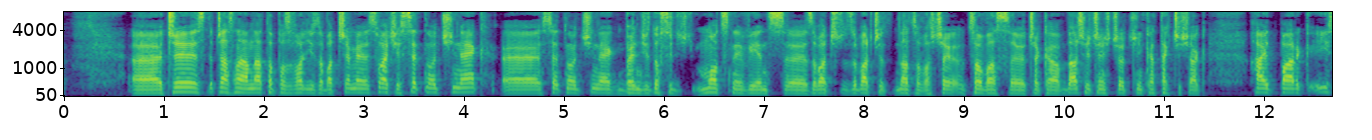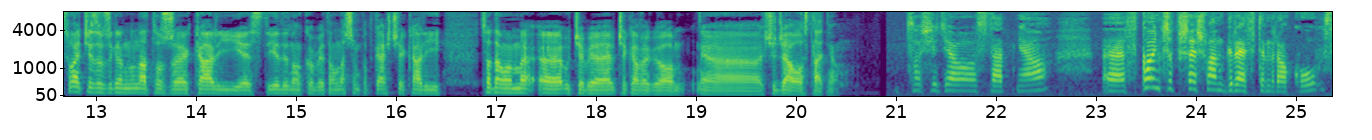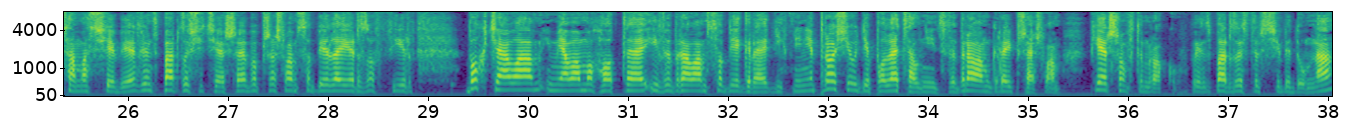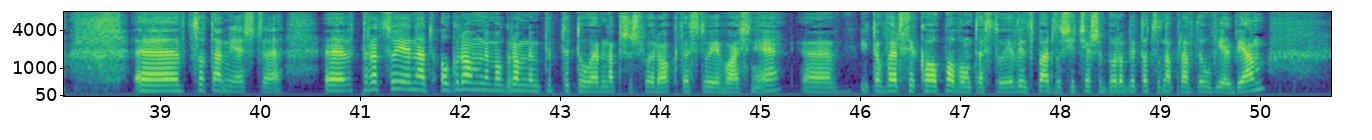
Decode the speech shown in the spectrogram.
E, czy czas nam na to pozwoli, zobaczymy. Słuchajcie, setny odcinek, e, setny odcinek będzie dosyć mocny, więc e, zobacz, zobaczcie na co was, co was czeka w dalszej części odcinka, tak czy siak Hyde Park. I słuchajcie, ze względu na to, że Kali jest jedyną kobietą w naszym podcaście, Kali, co tam u ciebie ciekawego się działo ostatnio? Co się działo ostatnio? E, W końcu przeszłam grę w tym roku, sama z siebie, więc bardzo się cieszę, bo przeszłam sobie Layers of Fear, bo chciałam i miałam ochotę i wybrałam sobie grę. Nikt mnie nie prosił, nie polecał nic. Wybrałam grę i przeszłam. Pierwszą w tym roku, więc bardzo jestem z siebie dumna. E, co tam jeszcze? E, pracuję nad ogromnym, ogromnym tytułem na przyszły rok. Testuję właśnie. I to wersję koopową testuję, więc bardzo się cieszę, bo robię to, co naprawdę uwielbiam.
